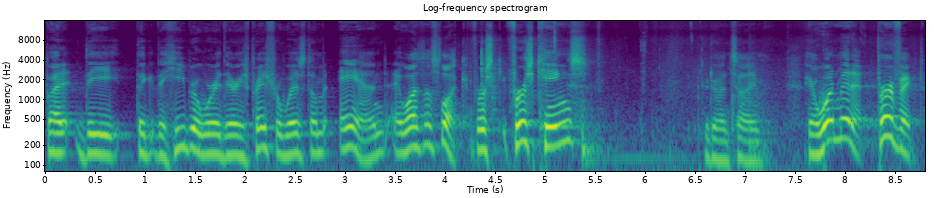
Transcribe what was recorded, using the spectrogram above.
But the, the, the Hebrew word there, he prays for wisdom and, it was, let's look. First, First Kings, we're doing time. Here, one minute, perfect.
